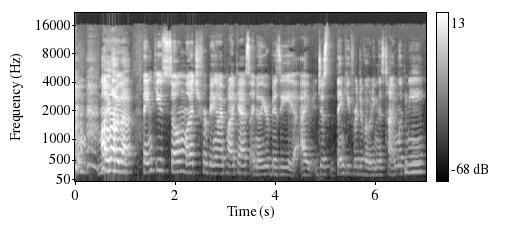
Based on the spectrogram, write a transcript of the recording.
I love that. Thank you so much for being on my podcast. I know you're busy. I just thank you for devoting this time with me Mm-hmm.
